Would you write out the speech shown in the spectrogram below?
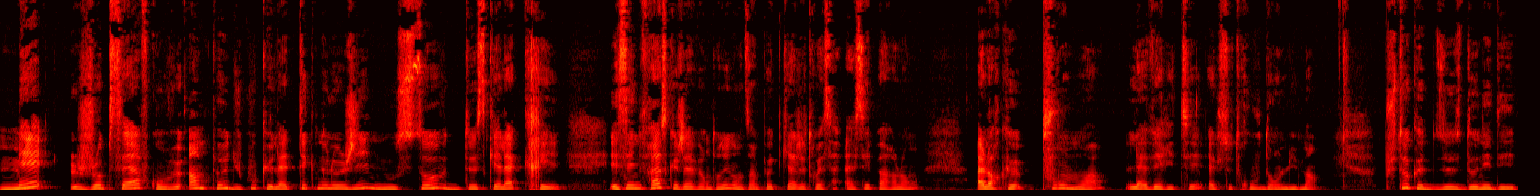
mais j'observe qu'on veut un peu du coup que la technologie nous sauve de ce qu'elle a créé. Et c'est une phrase que j'avais entendue dans un podcast, j'ai trouvé ça assez parlant. Alors que pour moi, la vérité, elle se trouve dans l'humain. Plutôt que de se donner des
